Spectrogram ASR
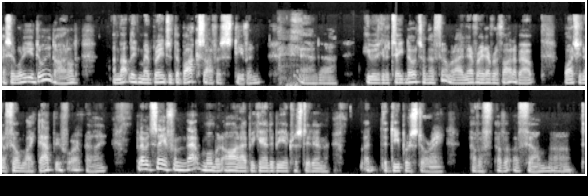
I said, "What are you doing, Donald?" I'm not leaving my brains at the box office, Stephen. And uh, he was going to take notes on the film, and I never had ever thought about watching a film like that before, really. But I would say from that moment on, I began to be interested in a, the deeper story of a, of a, a film. Uh,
